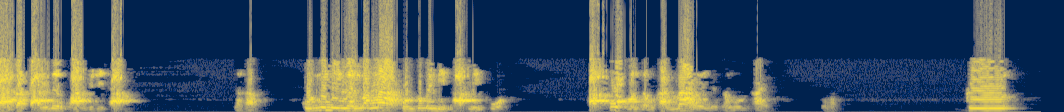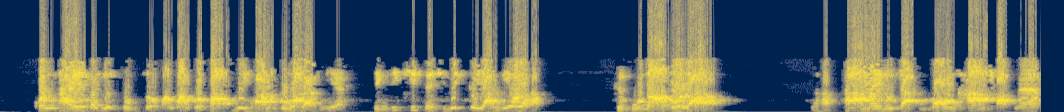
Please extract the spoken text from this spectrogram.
การประกันเรื่องความยุติธรรมนะครับ คุณไม่มีเงินมากๆ คุณก็ไม่มีพักมีพวกพักพวกมันสำคัญมากเลยในสังคมไทยคือคนไทยก็หยุดถูกสวมของความกลัวเพราะมีความกลัวแบบเนี้ย สิ่งที่คิดในชีวิตก็อย่างเดียวแล้วครับ คือกูต้องเอาตัวรอดนะครับ ถ้าไม่รู้จักมองข้ามช็อตนะ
